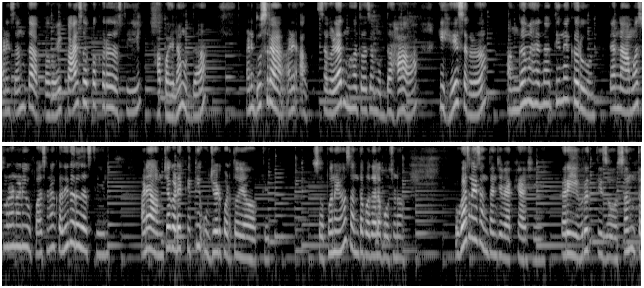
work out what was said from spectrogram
आणि संत अक्काबाई काय स्वयंपाक करत असतील हा पहिला मुद्दा. आणि दुसरा आणि सगळ्यात महत्त्वाचा मुद्दा हा की हे सगळं अंगमेहनतीने करून त्या नामस्मरण आणि उपासना कधी करत असतील? आणि आमच्याकडे किती उजेड पडतो या बाबतीत. सोपं नाही हो संत पदाला पोचणं. उगाच नाही संतांची व्याख्या अशी. करी वृत्ती जो संत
